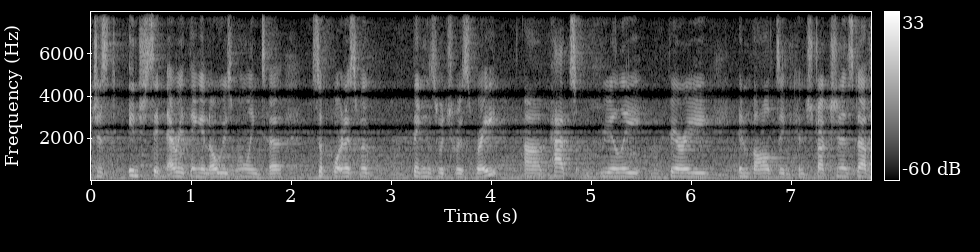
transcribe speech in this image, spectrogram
just interested in everything, and always willing to support us with things, which was great. Um, Pat's really very involved in construction and stuff,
